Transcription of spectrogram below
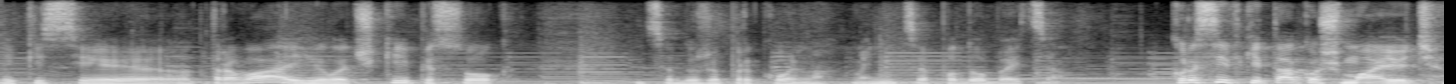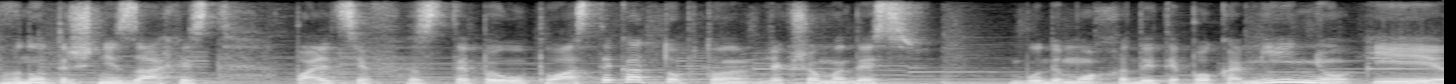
якісь е, трава, гілочки, пісок. Це дуже прикольно. Мені це подобається. Кросівки також мають внутрішній захист пальців з ТПУ пластика. Тобто, якщо ми десь будемо ходити по камінню і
